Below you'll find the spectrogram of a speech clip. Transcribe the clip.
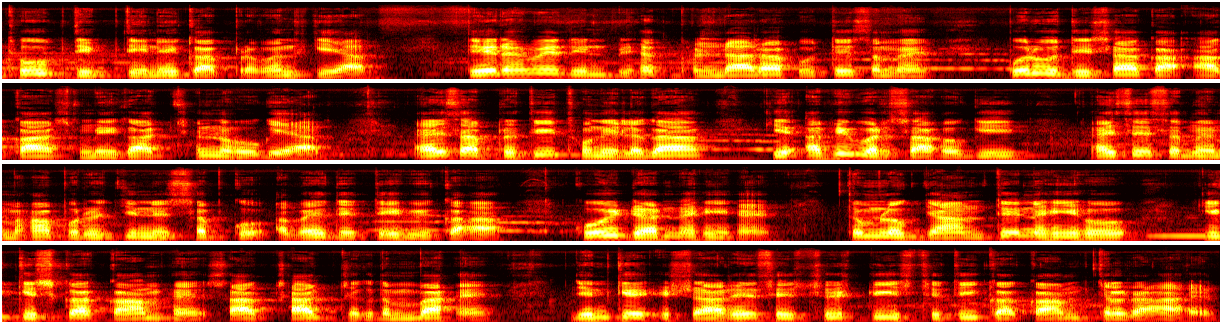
धूप दीप देने का प्रबंध किया। तेरहवें दिन बृहद भंडारा होते समय पूर्व दिशा का आकाश मेघाच्छन्न हो गया। ऐसा प्रतीत होने लगा कि अभी वर्षा होगी। ऐसे समय महापुरुष जी ने सबको अभय देते हुए कहा, कोई डर नहीं है। तुम लोग जानते नहीं हो कि किसका काम है। साक्षात जगदम्बा है, जिनके इशारे से सृष्टि स्थिति का काम चल रहा है।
